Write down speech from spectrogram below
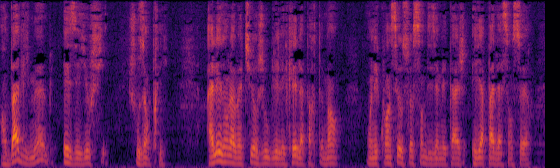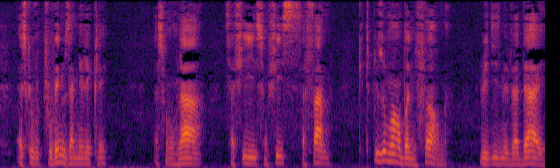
En bas de l'immeuble, Yofi, je vous en prie. Allez dans la voiture, j'ai oublié les clés de l'appartement. On est coincé au 70e étage et il n'y a pas d'ascenseur. Est-ce que vous pouvez nous amener les clés? À ce moment-là, sa fille, son fils, sa femme, plus ou moins en bonne forme, lui disent Mais Vadaï,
